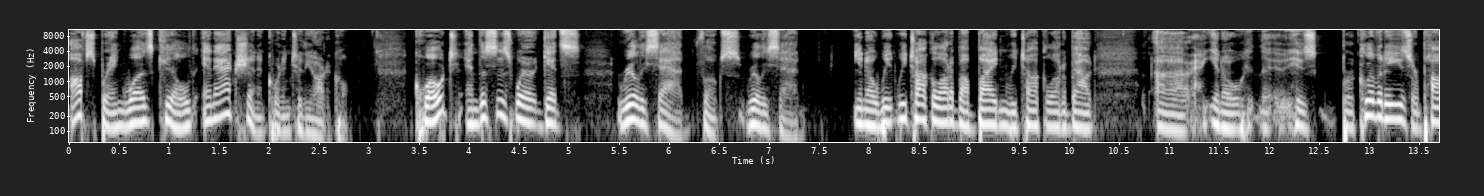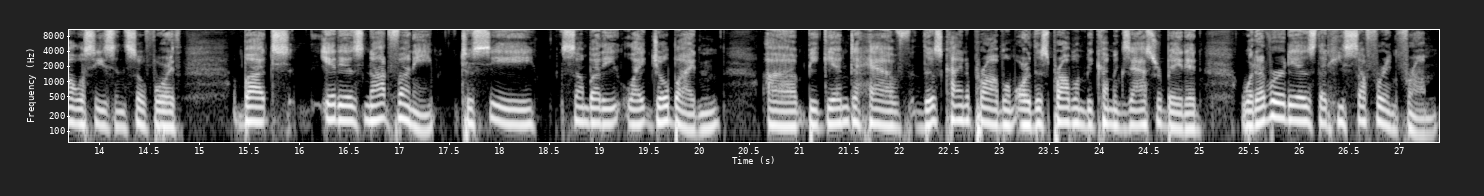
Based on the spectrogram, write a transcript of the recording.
offspring was killed in action, according to the article. Quote, and this is where it gets really sad, folks, really sad. You know, we, we talk a lot about Biden, we talk a lot about, uh, you know, his proclivities or policies and so forth, but it is not funny to see somebody like Joe Biden uh, begin to have this kind of problem or this problem become exacerbated, whatever it is that he's suffering from.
